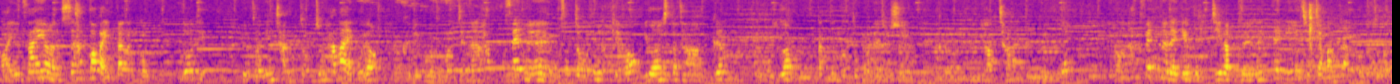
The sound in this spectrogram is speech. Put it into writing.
와인 사이언스 학과가 있다는 것도 대표적인 장점 중 하나이고요. 그리고 두 번째는 학생을 우선적으로 생각해서 유언스타 장학금 그리고 유학 같은 것도 보내줄 수 있는 그런 유학 장학금도 있고 이런 학생들에게 복지 같은 혜택이 진짜 많다는 것도 두 번째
